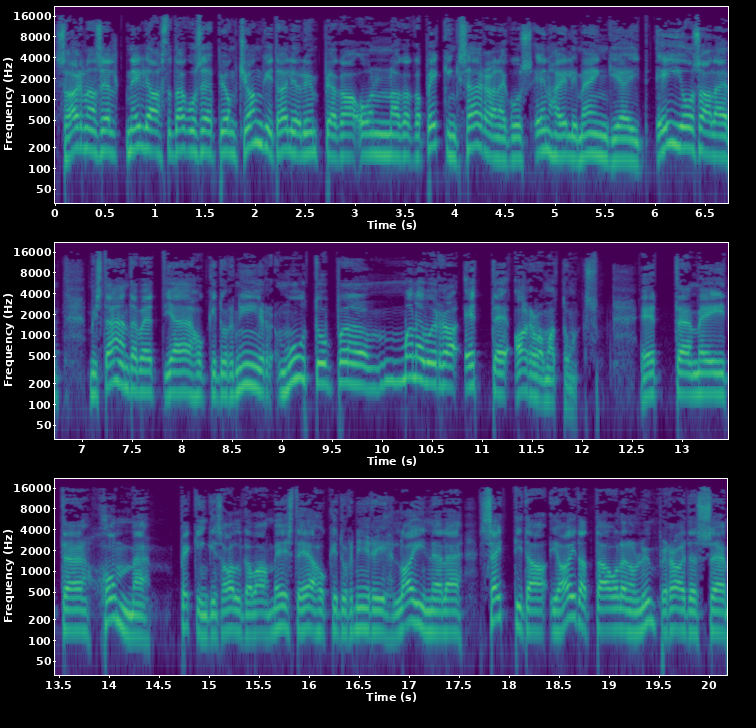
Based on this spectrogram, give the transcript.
sarnaselt nelja aasta taguse PyeongChangi taliolümpiaga on aga ka Peking säärane, kus NHL-i mängijaid ei osale, mis tähendab, et jäähokiturniir muutub äh, mõnevõrra ettearvamatumaks. et meid äh, homme Pekingis algava meeste jäähokiturniiri lainele sättida ja aidata, olen olümpiaraadiosse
